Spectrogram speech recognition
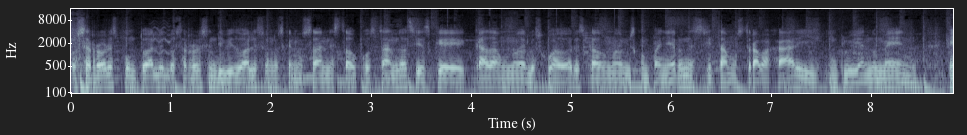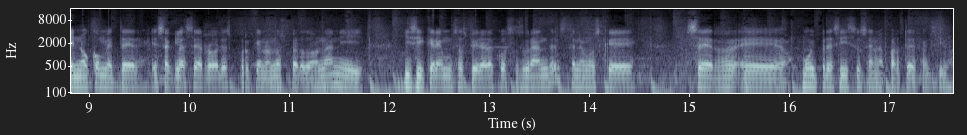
Los errores puntuales, los errores individuales son los que nos han estado costando, así es que cada uno de los jugadores, cada uno de mis compañeros necesitamos trabajar y incluyéndome en, en no cometer esa clase de errores porque no nos perdonan y, y si queremos aspirar a cosas grandes tenemos que ser eh, muy precisos en la parte defensiva.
